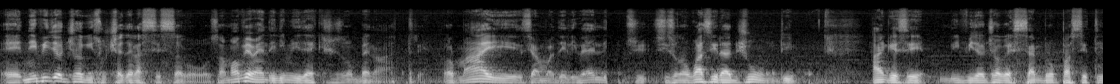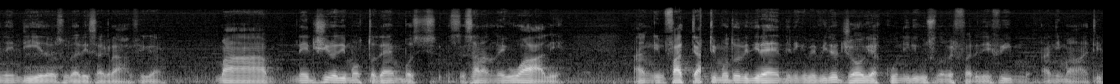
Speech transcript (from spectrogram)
eh, nei videogiochi succede la stessa cosa, ma ovviamente i limiti tecnici sono ben altri. Ormai siamo a dei livelli, si, si sono quasi raggiunti, anche se il videogioco è sempre un passettino indietro sulla resa grafica, ma nel giro di molto tempo saranno uguali. Anche infatti altri motori di rendering per videogiochi alcuni li usano per fare dei film animati.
